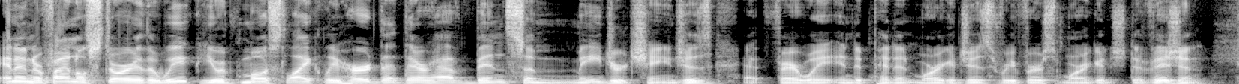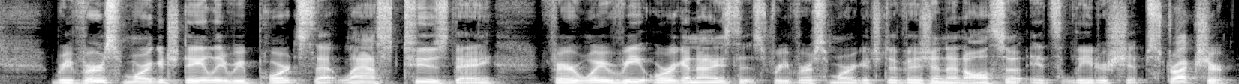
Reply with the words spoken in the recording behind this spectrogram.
And in our final story of the week, you have most likely heard that there have been some major changes at Fairway Independent Mortgage's Reverse Mortgage Division. Reverse Mortgage Daily reports that last Tuesday, Fairway reorganized its reverse mortgage division and also its leadership structure.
